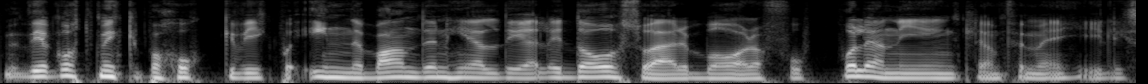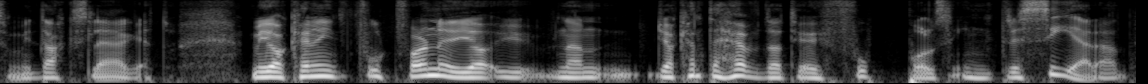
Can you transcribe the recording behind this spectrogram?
vi har gått mycket på hockey, vi gick på innebandy en hel del. Idag så är det bara fotbollen egentligen för mig i, liksom, i dagsläget. Men jag kan inte fortfarande, jag, jag kan inte hävda att jag är fotbollsintresserad.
